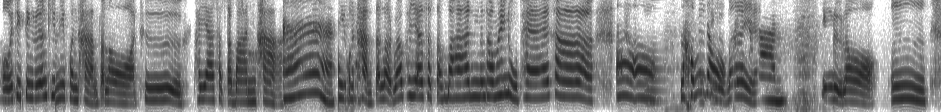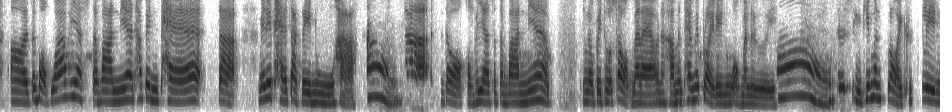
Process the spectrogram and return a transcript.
โอ้ยจริง ๆ เรื่องที่มีคนถามตลอดคือพญาสัตบันค่ะอ่ามีคนถามตลอดว่าพญาสัตบันมันทำให้หนูแพ้ค่ะอ๋ออ๋อแล้วเขามีดอกจริงหรือไม่อานะจารย์จริงหรือหลอก อืมเอ่อจะบอกว่าพยาสตบันเนี่ย ถ้าเป็นแพ้จะไม่ได้แพ้จากเรนูค่ะอ้าวถ้าดอกของพยาสตบันเนี่ยเราไปทดสอบมาแล้วนะคะ มันแทบไม่ปล่อยเรนูออกมาเลยอ้าวแต่สิ่งที่มันปล่อยคือกลิ่น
